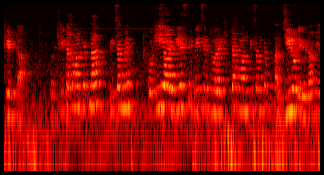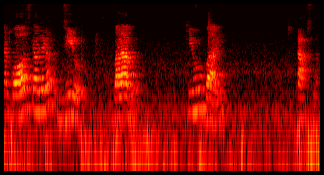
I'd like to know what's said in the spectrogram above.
theta तो थीटा का मान कितना है पिक्चर में? तो ई e और डी के बीच जो है थीटा का मान पिक्चर में कितना? ज़ीरो डिग्री था। तो यहाँ कॉस क्या हो जाएगा? ज़ीरो बराबर। क्यू बाई एप्सिलॉन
